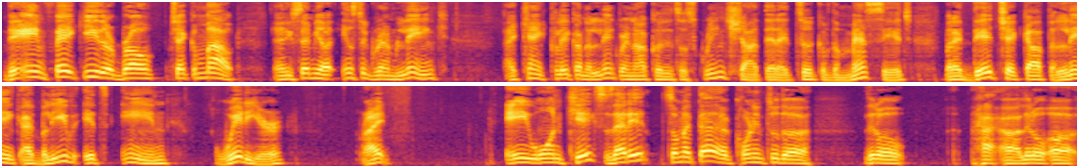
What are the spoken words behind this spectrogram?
They ain't fake either, bro. Check them out and he sent me an Instagram link. I can't click on the link right now because it's a screenshot that I took of the message, but I did check out the link. I believe it's in Whittier, right? A1 Kicks, is that it? Something like that, according to the little uh, little uh,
